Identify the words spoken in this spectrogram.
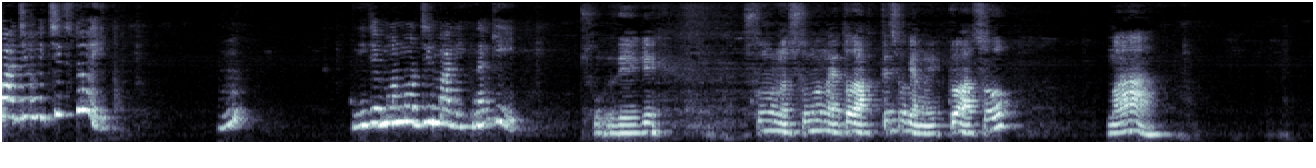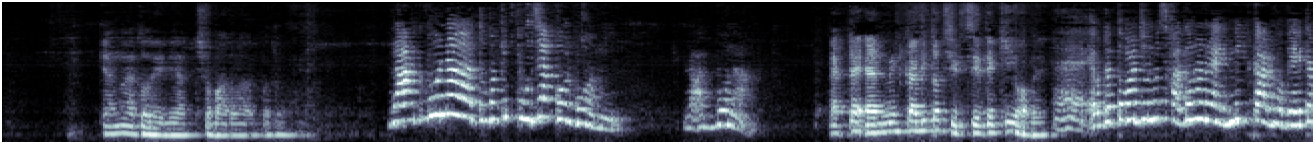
বাজে হয়েছিস তুই? হুম? নিজের মন মর্জির মালিক নাকি? শুনো না শুনো না এত রাখতেছো কেন? একটু আসো। মা! কেন এত রেগে যাচ্ছ বারবার করে রাখব না তোমাকে পূজা করব আমি। রাখব না। একটা অ্যাডমিট কার্ডই তো ছিটছি এতে কি হবে? হ্যাঁ ওটা তোমার জন্য সাধারণ অ্যাডমিট কার্ড হবে। এটা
